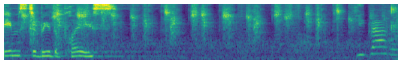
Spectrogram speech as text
Seems to be the place. Keep at it.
